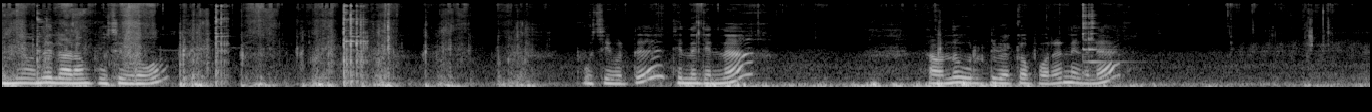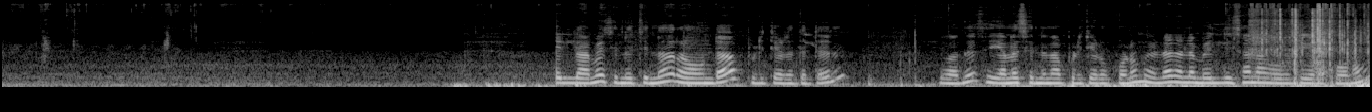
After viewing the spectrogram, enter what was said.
எண்ணெயை வந்து எல்லா இடம் பூசி விடுவோம் பூசி விட்டு சின்ன சின்ன நான் வந்து உருட்டி வைக்க போகிறேன் இதில். எல்லாமே சின்ன சின்ன ரவுண்டாக பிடிச்சி எடுத்துட்டேன். இது வந்து எண்ணெய் சின்னதாக பிடிச்சி எடுக்கணும். ஏன்னா நல்லா மெல்லிஸாக நாங்கள் உருட்டி எடுக்கணும்.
